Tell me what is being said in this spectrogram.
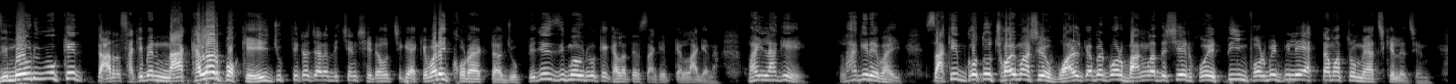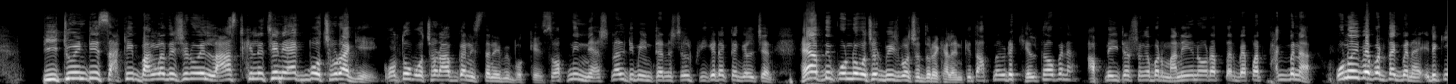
জিম্বাবুয়ের তার সাকিবের না খেলার পক্ষে এই যুক্তিটা যারা দিচ্ছেন, সেটা হচ্ছে কি একেবারেই খোরা একটা যুক্তি যে জিম্বাবুয়ের খেলাতে সাকিবকে লাগে না। ভাই, লাগে। লাগে রে ভাই। সাকিব গত ছয় মাসে ওয়ার্ল্ড কাপের পর বাংলাদেশের হয়ে তিন ফরম্যাট মিলে একটা মাত্র ম্যাচ খেলেছেন। টি টোয়েন্টি সাকিব বাংলাদেশের হয়ে লাস্ট খেলেছেন এক বছর আগে কত বছর আফগানিস্তানের বিপক্ষে। সো আপনি ন্যাশনাল টিমে ইন্টারন্যাশনাল ক্রিকেট একটা খেলছেন। হ্যাঁ আপনি পনেরো বছর, বিশ বছর ধরে খেলেন, কিন্তু আপনার ওটা খেলতে হবে না। আপনি এটার সঙ্গে আবার মানিয়ে নেওয়ার আপনার ব্যাপার থাকবে না। কোনোই ব্যাপার থাকবে না। এটা কি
